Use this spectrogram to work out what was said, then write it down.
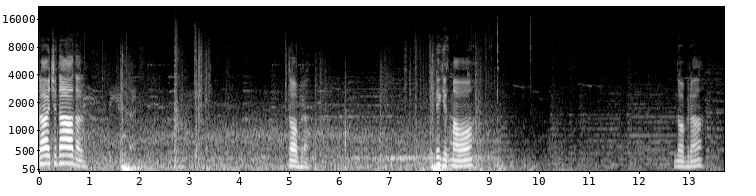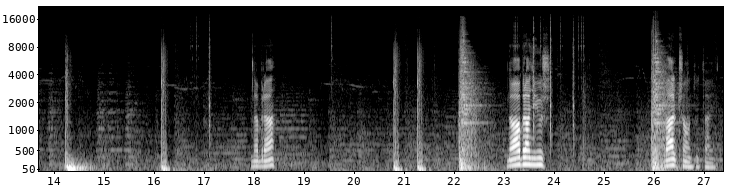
Strzelajcie nadal. Dobra. Jak jest mało? Dobra. Dobra. Dobra, oni już walczą tutaj.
